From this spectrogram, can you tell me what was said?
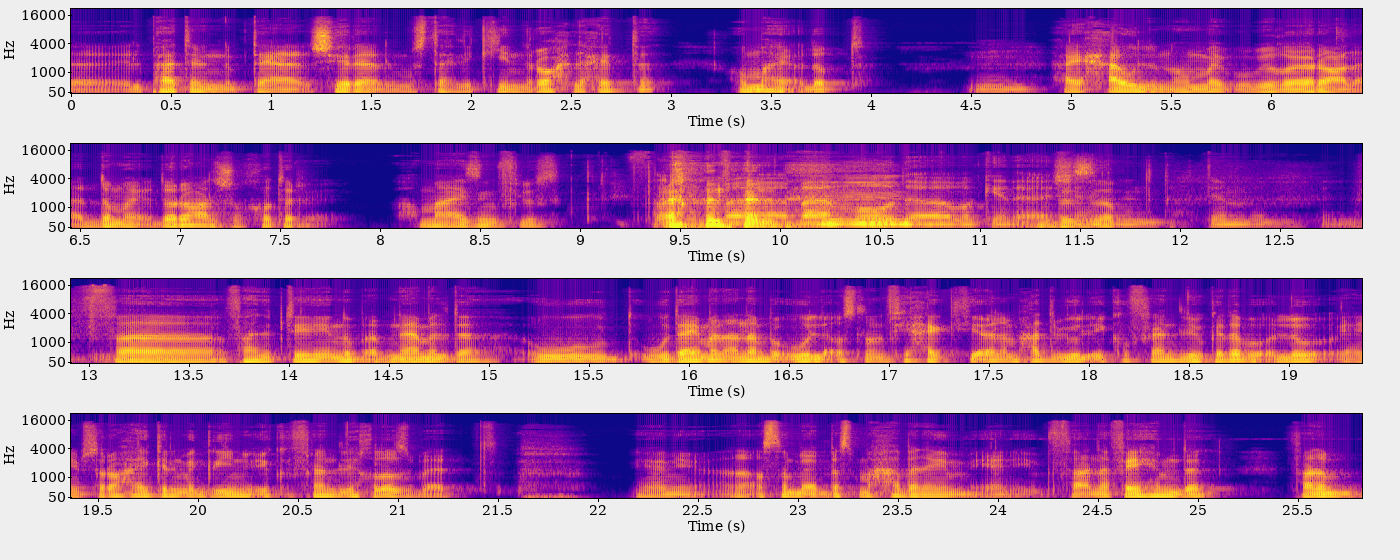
ال pattern بتاع شراء المستهلكين راح لحتة هم هي adapt. هيحاولوا إن هم يبقوا بيغيروا على قد ما يقدروا علشان خاطر هم عايزين فلوسك. بقى, بقى موضة وكده عشان. تهتم بال- ف... فهنبتدي نبقى بنعمل ده. و... ودايما أنا بقول أصلا في حاجات كتير لما حد بيقول eco-friendly وكده بقول له يعني بصراحة هي كلمة green و eco-friendly خلاص بقت يعني أنا أصلا بقيت بسمعها بنام يعني. فأنا فاهم ده. فأنا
